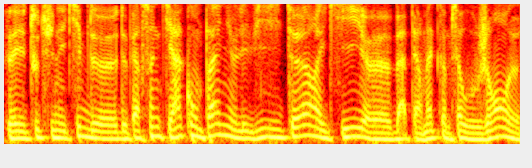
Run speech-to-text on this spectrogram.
vous avez toute une équipe de, de personnes qui accompagnent les visiteurs et qui euh, bah, permettent comme ça aux gens euh,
